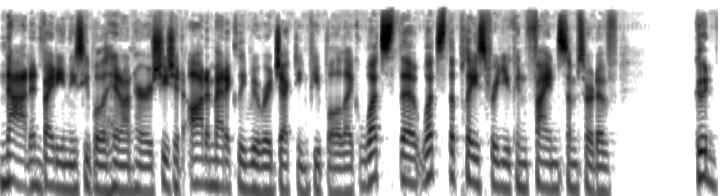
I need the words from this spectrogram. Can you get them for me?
not inviting these people to hit on her she should automatically be rejecting people like what's the what's the place where you can find some sort of good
